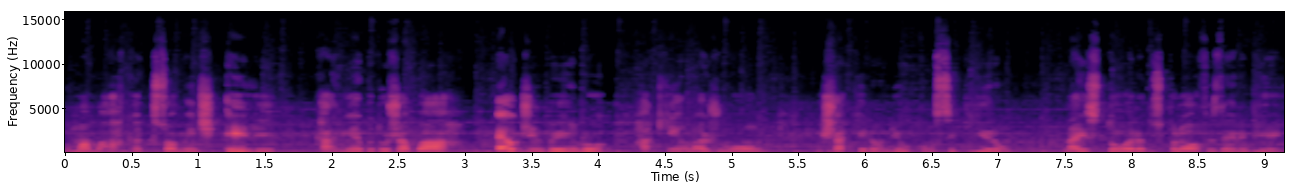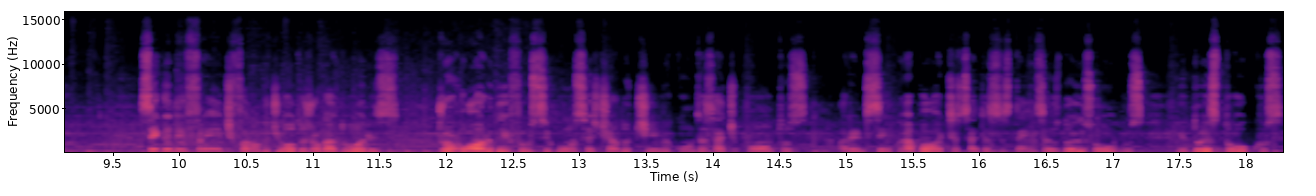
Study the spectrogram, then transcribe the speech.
uma marca que somente ele, Karim Abdul-Jabbar, Elgin Baylor, Hakim Olajuwon e Shaquille O'Neal conseguiram na história dos playoffs da NBA. Seguindo em frente, falando de outros jogadores, Drew Holiday foi o segundo cestinha do time com 17 pontos, além de 5 rebotes, 7 assistências, 2 roubos e 2 tocos,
